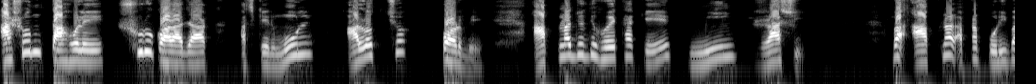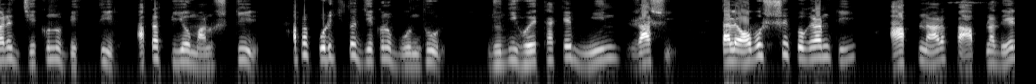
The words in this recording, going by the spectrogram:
আসুন তাহলে শুরু করা যাক আজকের মূল আলোচ্য পর্বে। আপনার যদি হয়ে থাকে মীন রাশি বা আপনার আপনার পরিবারের যে কোনো ব্যক্তির আপনার প্রিয় মানুষটির, আপনার পরিচিত যে কোনো বন্ধুর যদি হয়ে থাকে মিন রাশি, তাহলে অবশ্যই প্রোগ্রামটি আপনার বা আপনাদের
